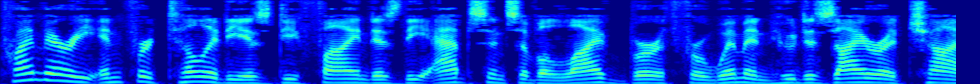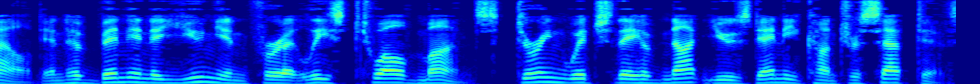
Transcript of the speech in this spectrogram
Primary infertility is defined as the absence of a live birth for women who desire a child and have been in a union for at least 12 months, during which they have not used any contraceptives.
